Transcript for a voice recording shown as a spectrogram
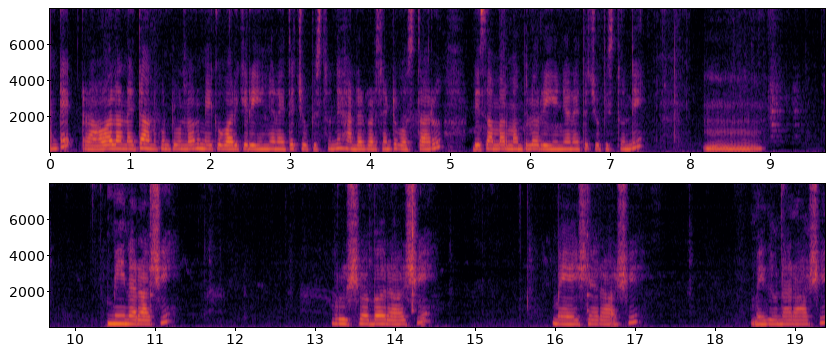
అంటే రావాలని అయితే అనుకుంటున్నారు మీకు వారికి రీయూనియన్ అయితే చూపిస్తుంది. హండ్రెడ్ పర్సెంట్ వస్తారు. డిసెంబర్ మంత్లో రీయూనియన్ అయితే చూపిస్తుంది. మీనరాశి. వృషభ రాశి మేషరాశి మిథున రాశి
